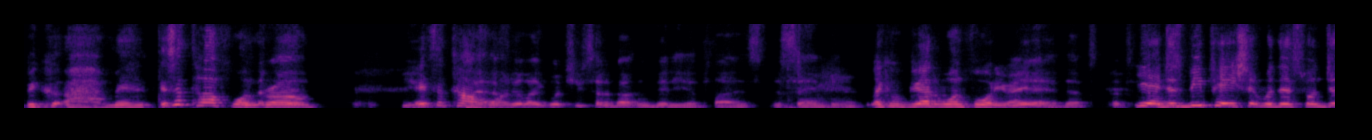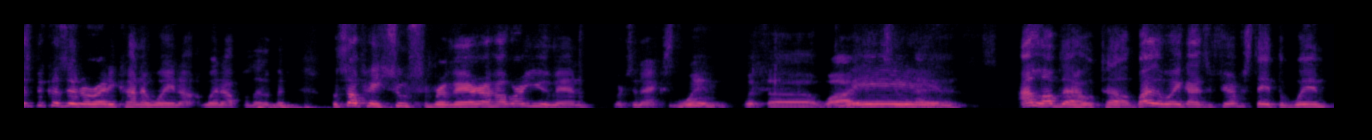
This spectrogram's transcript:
because oh man, it's a tough one, bro. You, it's a tough I, one. I feel like what you said about Nvidia applies the same here. Like we got 140, right? Yeah, that's, that's yeah. Just be patient with this one, just because it already kind of went up, went up a little bit. Mm-hmm. What's up, Hey Jesus Rivera? How are you, man? What's the next? Wynn with a Y and two I love that hotel. By the way, guys, if you ever stay at the Wynn,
